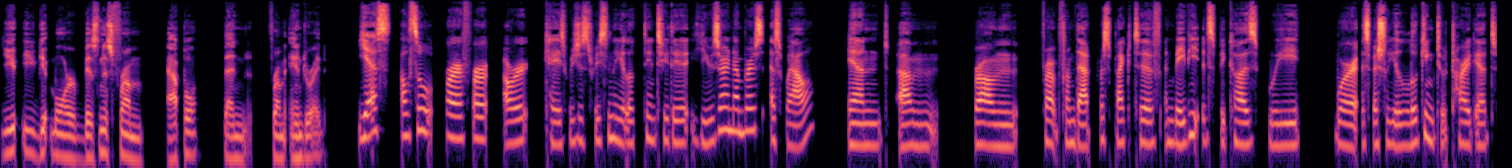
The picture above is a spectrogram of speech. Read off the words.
you, you get more business from Apple than from Android? Yes. Also for, for our case, we just recently looked into the user numbers as well. And um, from from from that perspective, and maybe it's because we were especially looking to target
